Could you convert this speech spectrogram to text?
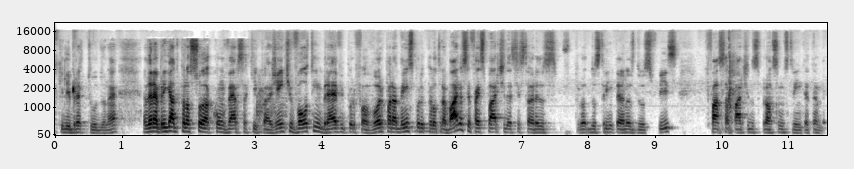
Equilibra tudo, né? André, obrigado pela sua conversa aqui com a gente. Volta em breve, por favor. Parabéns por, pelo trabalho. Você faz parte dessa história dos, dos 30 anos dos FIS. Faça parte dos próximos 30 também.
